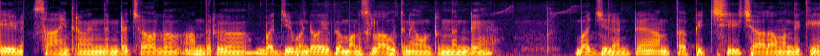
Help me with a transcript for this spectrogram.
ఈవినింగ్ సాయంత్రం ఏంటంటే చాలు. అందరూ బజ్జీ బండి వైపు మనసు లాగుతూనే ఉంటుందండి. బజ్జీలు అంటే అంత పిచ్చి చాలామందికి.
